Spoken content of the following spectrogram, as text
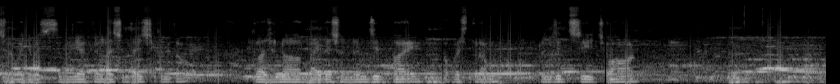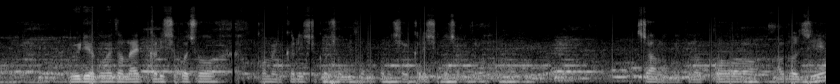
છ વાગે પછી સંધ્યાના દર્શન થઈ શકે મિત્રો. તો આજના લાય દર્શન રણજીતભાઈ વસ્ત્રામ રણજીતસિંહ ચૌહાણ. વીડિયો ગમે તો લાઈક કરી શકો છો કોમેન્ટ કરી શકો છો, મિત્રો, પણ શેર કરી શકો છો, મિત્રો. ચાલો, મિત્રો, તો આગળ જઈએ.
